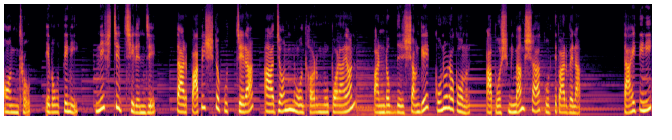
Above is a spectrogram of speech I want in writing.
অন্ধ এবং তিনি নিশ্চিত ছিলেন যে তার পাপিষ্ট পুত্রেরা আজন্ম ধর্মপরায়ণ পাণ্ডবদের সঙ্গে কোনো রকম আপোষ মীমাংসা করতে পারবে না। তাই তিনি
